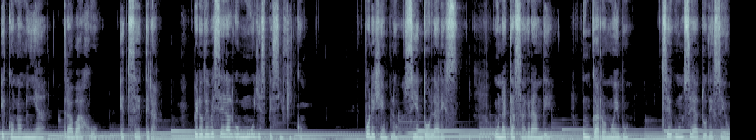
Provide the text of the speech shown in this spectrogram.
economía, trabajo, etc. Pero debe ser algo muy específico. Por ejemplo, 100 dólares, una casa grande, un carro nuevo, según sea tu deseo.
